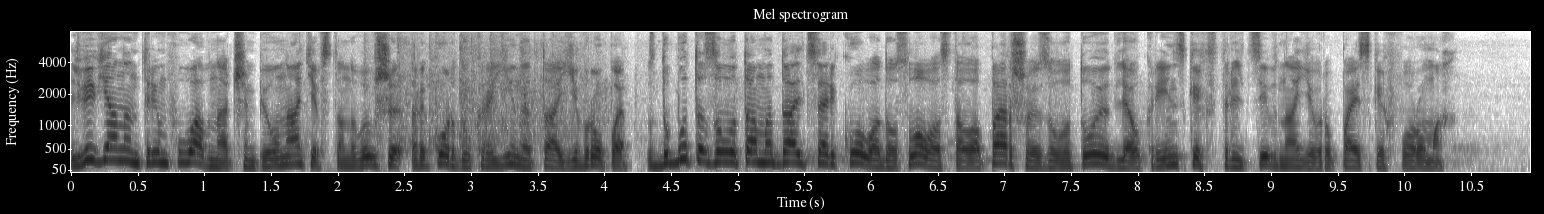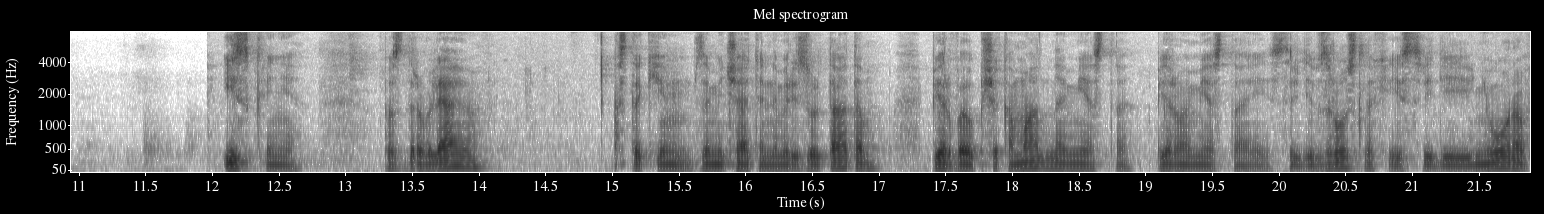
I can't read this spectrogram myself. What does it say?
Львів'янин тріумфував на чемпіонаті, встановивши рекорд України та Європи. Здобута золота медаль Царькова до слова стала першою золотою для українських стрільців на європейських форумах. искренне поздравляю с таким замечательным результатом. Первое общекомандное место, первое место и среди взрослых, и среди юниоров.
